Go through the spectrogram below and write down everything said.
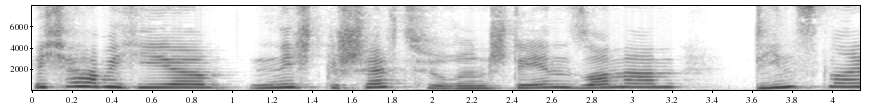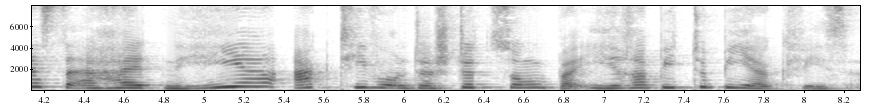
Ich habe hier nicht Geschäftsführerin stehen, sondern Dienstleister erhalten hier aktive Unterstützung bei ihrer B2B-Akquise.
